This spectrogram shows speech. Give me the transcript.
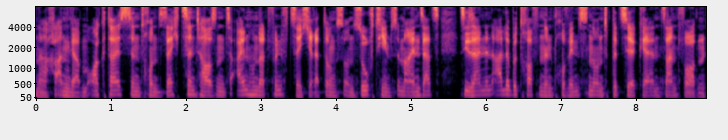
Nach Angaben Oktais sind rund 16.150 Rettungs- und Suchteams im Einsatz. Sie seien in alle betroffenen Provinzen und Bezirke entsandt worden.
